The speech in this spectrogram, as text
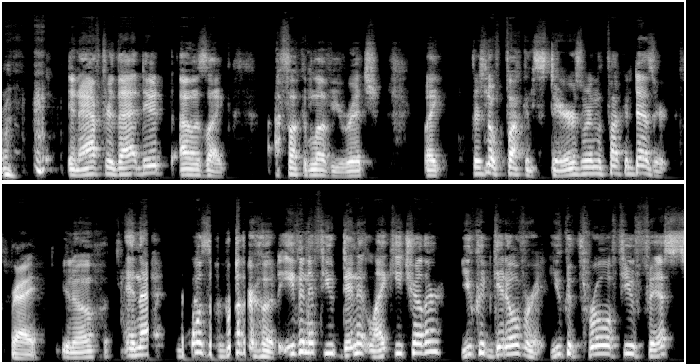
and after that, dude, I was like, "I fucking love you, Rich." Like, there's no fucking stairs. We're in the fucking desert Right. you know and that, that was the brotherhood even if you didn't like each other you could get over it you could throw a few fists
